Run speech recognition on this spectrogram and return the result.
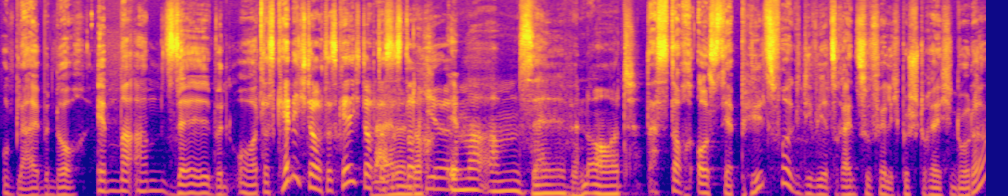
Und bleiben doch immer am selben Ort. Das kenne ich doch, das kenne ich doch. das Bleiben ist doch, doch hier. immer am selben Ort. das ist doch aus der Pilzfolge, die wir jetzt rein zufällig besprechen, oder?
